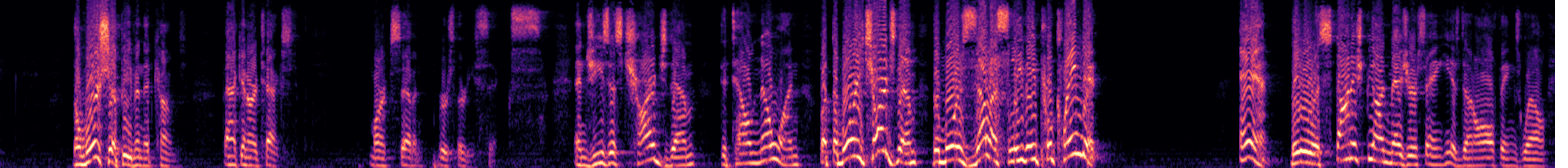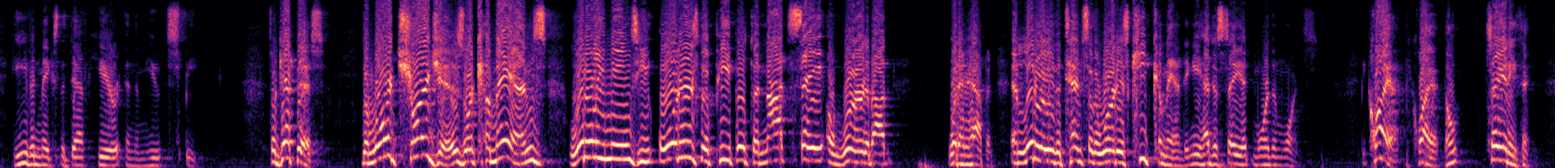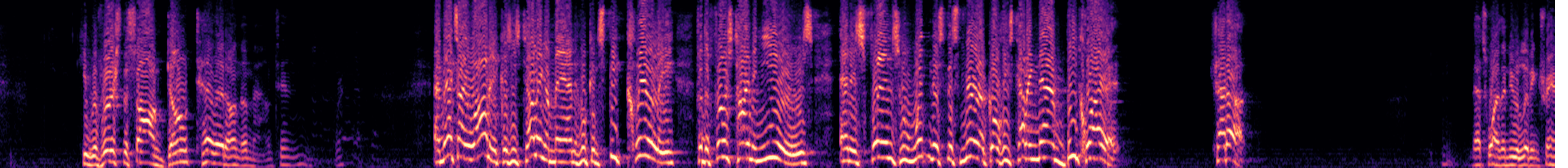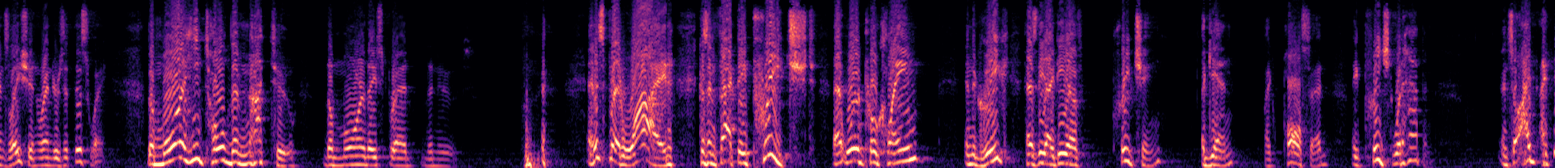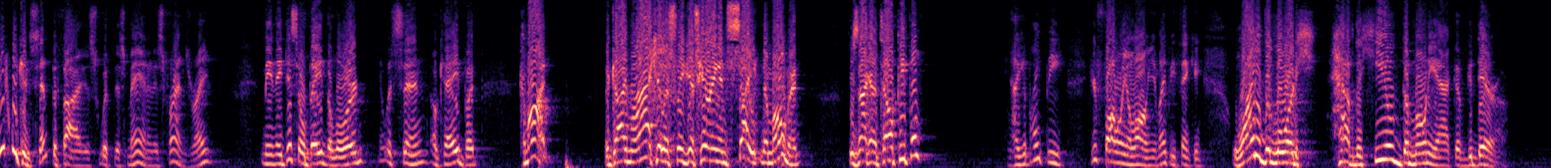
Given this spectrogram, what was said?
the worship even that comes. Back in our text, Mark 7, verse 36. And Jesus charged them to tell no one, but the more he charged them, the more zealously they proclaimed it. And they were astonished beyond measure, saying, He has done all things well. He even makes the deaf hear and the mute speak. So get this. The Lord charges or commands literally means He orders the people to not say a word about what had happened. And literally, the tense of the word is keep commanding. He had to say it more than once. Be quiet, be quiet. Don't say anything. He reversed the song, Don't Tell It on the Mountain. And that's ironic because he's telling a man who can speak clearly for the first time in years, and his friends who witnessed this miracle, he's telling them, Be quiet. Shut up. That's why the New Living Translation renders it this way. The more he told them not to, the more they spread the news. and it spread wide because, in fact, they preached. That word proclaim in the Greek has the idea of preaching, again, like Paul said. They preached what happened. And so I, I think we can sympathize with this man and his friends, right? I mean, they disobeyed the Lord. It was sin, okay, but come on. The guy miraculously gets hearing and sight in a moment. He's not going to tell people? Now, you might be, if you're following along, you might be thinking, why did the Lord have the healed demoniac of Gadara,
